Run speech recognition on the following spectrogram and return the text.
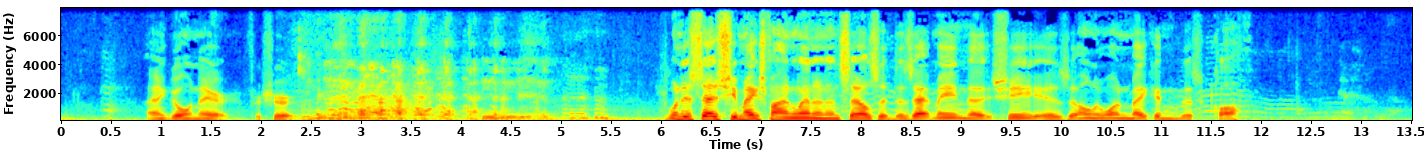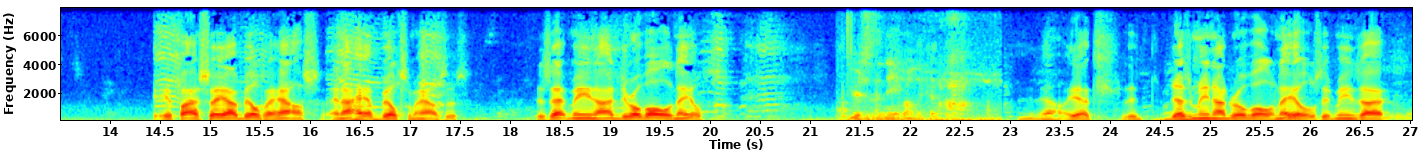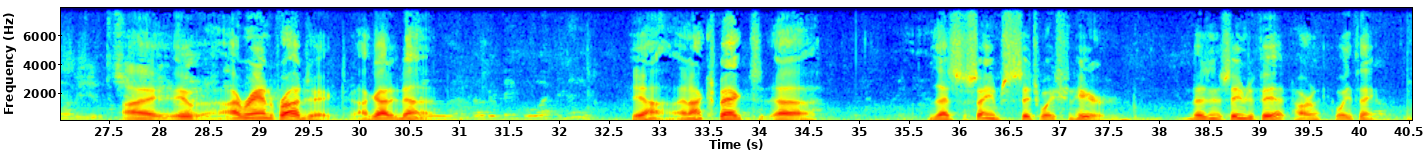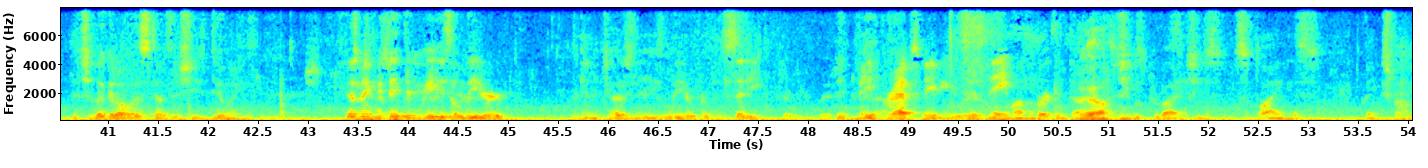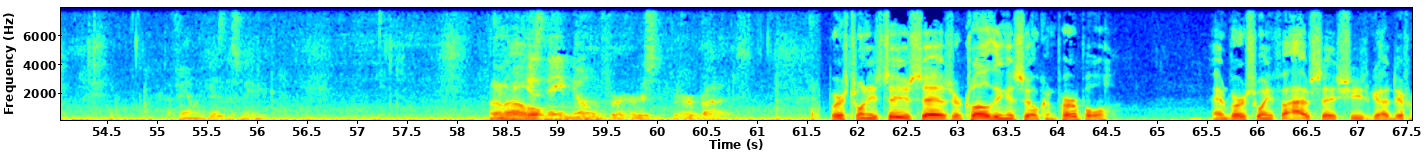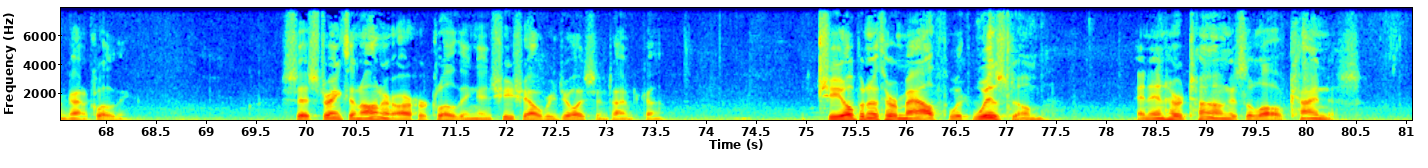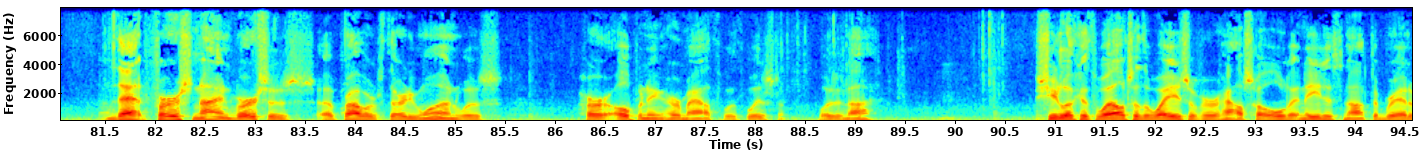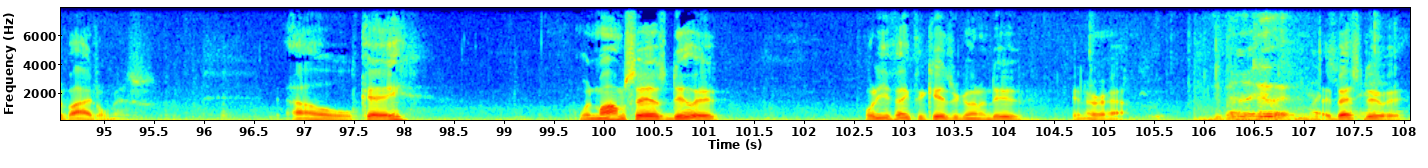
I ain't going there for sure. When it says she makes fine linen and sells it, does that mean that she is the only one making this cloth? If I say I built a house, and I have built some houses, does that mean I drove all the nails? Yours is the name on the company. No, yeah, it's, it doesn't mean I drove all the nails. It means I, I, it, I ran the project. I got it done. Yeah, and I expect uh, that's the same situation here. Doesn't it seem to fit, Harley? What do you think? But you look at all this stuff that she's doing. It does make me think that he's a leader in the judge, that he's a leader for the city. That maybe, perhaps maybe it's his name on the mercantile. Yeah. that She's providing, she's supplying these things from. A family business, maybe. I don't know. His name known for her for her products. Verse 22 says her clothing is silk and purple, and verse 25 says she's got a different kind of clothing. It says, Strength and honor are her clothing, and she shall rejoice in time to come. She openeth her mouth with wisdom, and in her tongue is the law of kindness. That first nine verses of Proverbs 31 was her opening her mouth with wisdom, was it not? She looketh well to the ways of her household and eateth not the bread of idleness. Okay. When mom says do it, what do you think the kids are going to do in her house? You better do it. They best do it.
